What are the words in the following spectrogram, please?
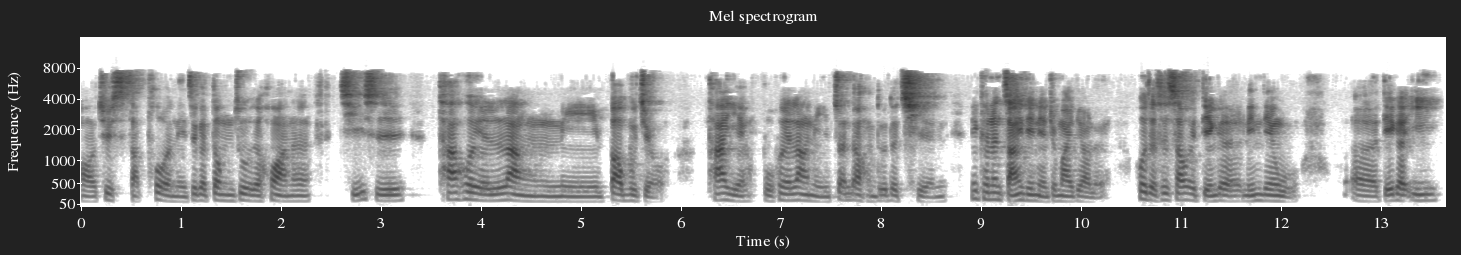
哦去 support 你这个动作的话呢，其实它会让你抱不久，它也不会让你赚到很多的钱，你可能涨一点点就卖掉了，或者是稍微跌个零点五，呃，跌个一，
